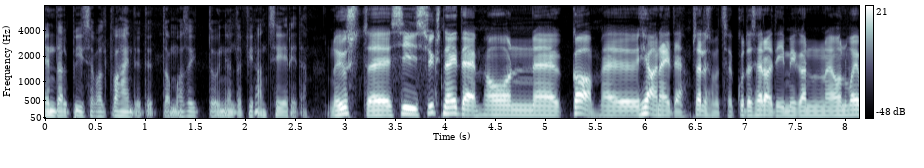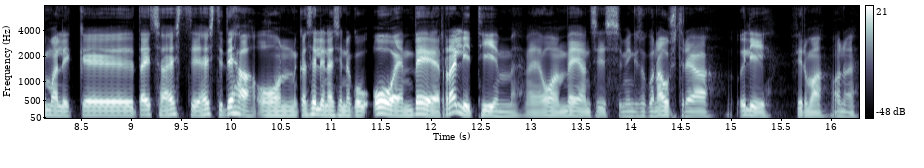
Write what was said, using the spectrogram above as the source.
endal piisavalt vahendeid, et oma sõitu nii-öelda finantseerida. no just, eh, siis üks näide on eh, ka eh, hea näide selles mõttes, et kuidas eratiimiga on, on võimalik täitsa hästi-hästi teha, on ka selline asi nagu OMV rallitiim. OMV on siis mingisugune Austria õlifirma, on või?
